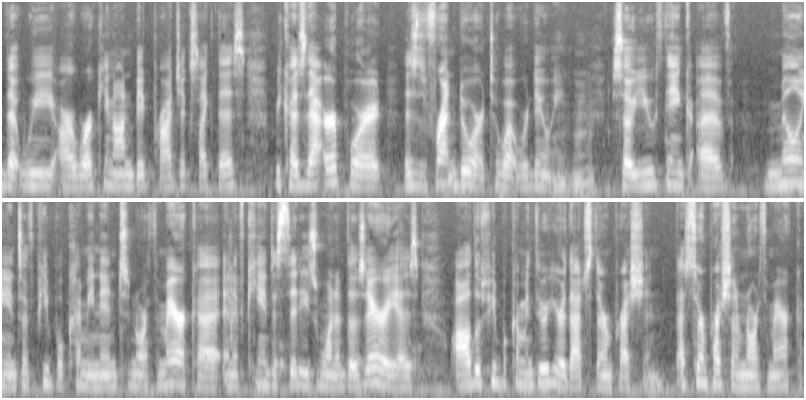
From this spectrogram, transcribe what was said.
that we are working on big projects like this, because that airport is the front door to what we're doing. So you think of millions of people coming into North America, and if Kansas City's one of those areas, all those people coming through here, that's their impression. That's their impression of North America.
